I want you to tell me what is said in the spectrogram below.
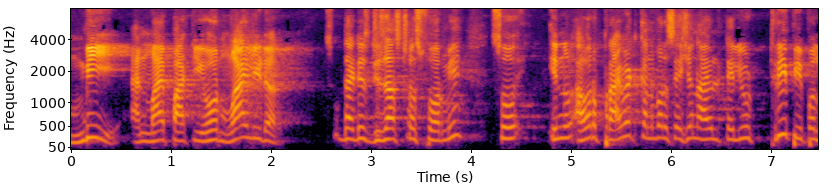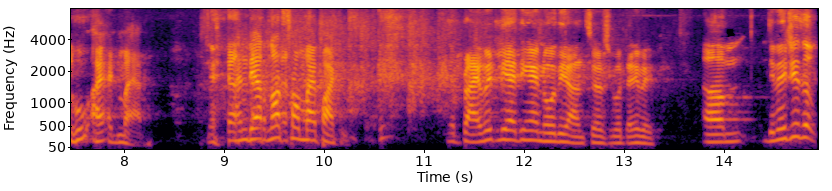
me and my party or my leader. So that is disastrous for me. So in our private conversation, I will tell you three people who I admire, and they are not from my party. Privately, I think I know the answers, but anyway. Um, the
